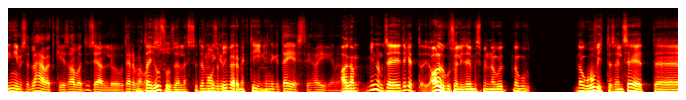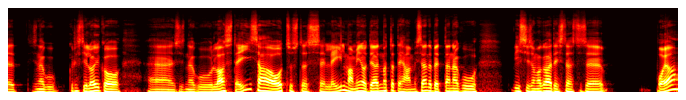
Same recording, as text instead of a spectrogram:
inimesed lähevadki ja saavad ju seal ju tervemaks no,? ta ei usu sellesse, tema usub ivermektiini. see on ikka täiesti haige no.. aga minul see tegelikult algus oli see, mis mind nagu, nagu, nagu huvitas, oli see, et siis nagu Kristi Loigo äh, siis nagu laste isa otsustas selle ilma minu teadmata teha, mis tähendab, et ta nagu viis siis oma kaheteistaastase poja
